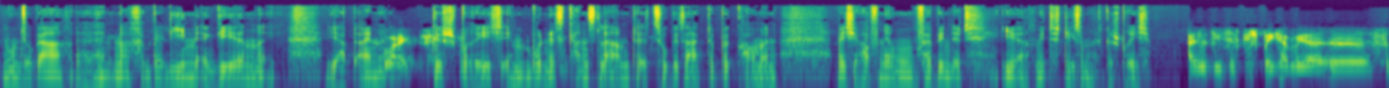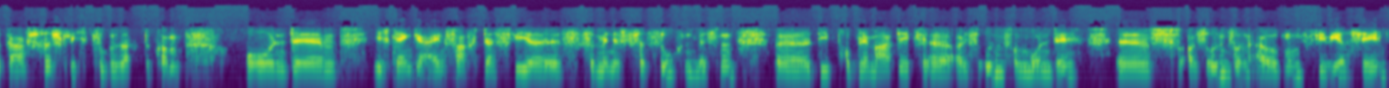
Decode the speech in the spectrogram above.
nun sogar äh, nach Berlin gehen. Ihr habt ein Correct. Gespräch im Bundeskanzleramt äh, zugesagt bekommen. Welche Hoffnung verbindet ihr mit diesem Gespräch? Also dieses Gespräch haben wir äh, sogar schriftlich zugesagt bekommen und ähm, ich denke einfach, dass wir es zumindest versuchen müssen, äh, die Problematik äh, aus unserem Munde, äh, aus unseren Augen, wie wir sehen,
